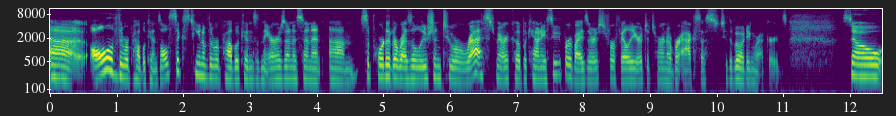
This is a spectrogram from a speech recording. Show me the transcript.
uh, all of the Republicans, all 16 of the Republicans in the Arizona Senate, um, supported a resolution to arrest Maricopa County supervisors for failure to turn over access to the voting records. So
